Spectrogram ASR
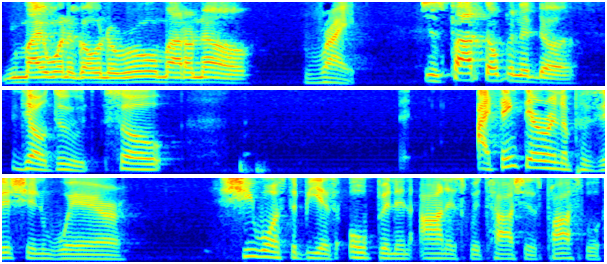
You might want to go in the room. I don't know. Right. Just popped open the door. Yo, dude. So I think they're in a position where she wants to be as open and honest with Tasha as possible.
